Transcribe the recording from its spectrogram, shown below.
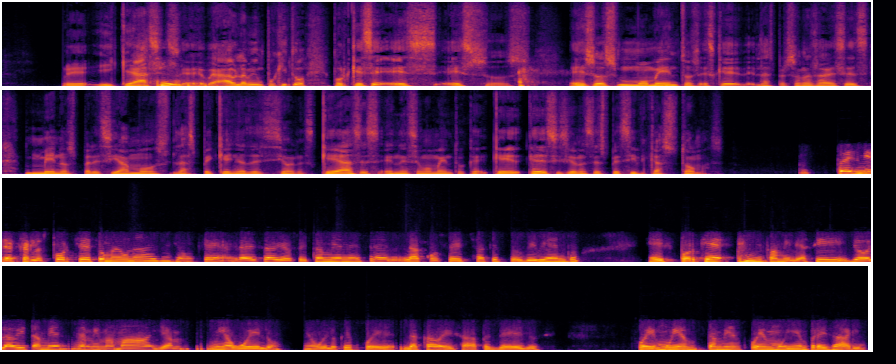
Eh, ¿Y qué haces? háblame un poquito, porque ese es esos esos momentos, es que las personas a veces menospreciamos las pequeñas decisiones. ¿Qué haces en ese momento? ¿Qué, qué, decisiones específicas tomas? Pues mira, Carlos, porque tomé una decisión que, gracias a Dios, y también es la cosecha que estoy viviendo, es porque mi familia sí, yo la vi también a mi mamá y a mi abuelo, mi abuelo que fue la cabeza pues, de ellos, fue muy, em, también fue muy empresario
